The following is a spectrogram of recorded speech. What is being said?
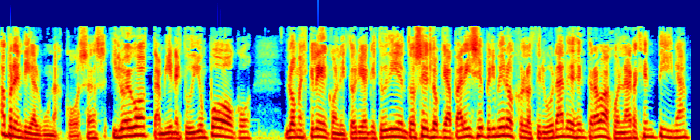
aprendí algunas cosas y luego también estudié un poco, lo mezclé con la historia que estudié, entonces lo que aparece primero es con los tribunales del trabajo en la Argentina,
